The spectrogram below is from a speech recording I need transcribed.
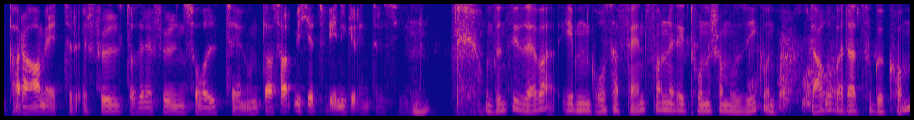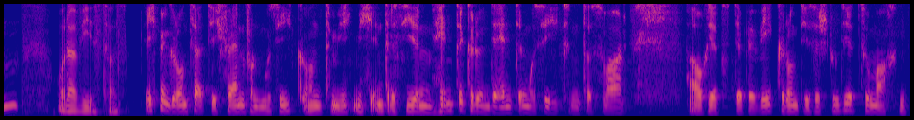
Parameter erfüllt oder erfüllen sollte. Und das hat mich jetzt weniger interessiert. Mhm. Und sind Sie selber eben ein großer Fan von elektronischer Musik und darüber dazu gekommen? Oder wie ist das? Ich bin grundsätzlich Fan von Musik und mich, mich interessieren Hintergründe hinter Musik. Und das war auch jetzt der Beweggrund, diese Studie zu machen,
